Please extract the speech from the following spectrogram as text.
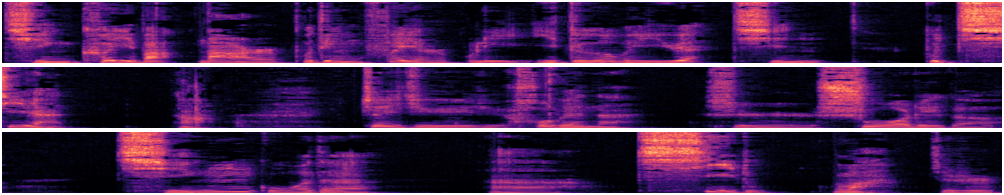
秦可以罢，纳而不定，废而不立，以德为怨。秦不欺然啊。这句后边呢是说这个秦国的呃。气度，对吧？就是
